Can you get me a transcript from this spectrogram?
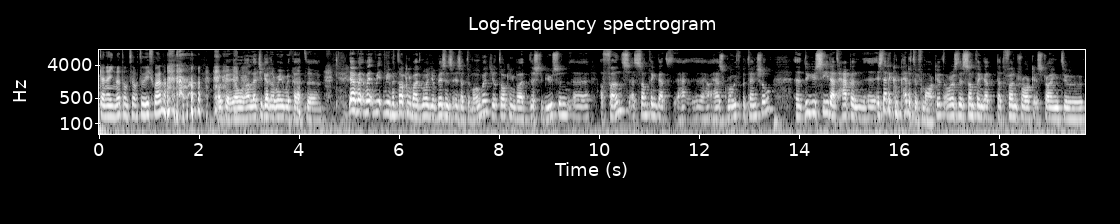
can I not answer to this one? okay, I'll, I'll, let you get away with that. Uh, yeah, we, we, have been talking about what your business is at the moment. You're talking about distribution uh, of funds as something that ha has growth potential. Uh, do you see that happen? Uh, is that a competitive market, or is this something that that Fundrock is trying to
